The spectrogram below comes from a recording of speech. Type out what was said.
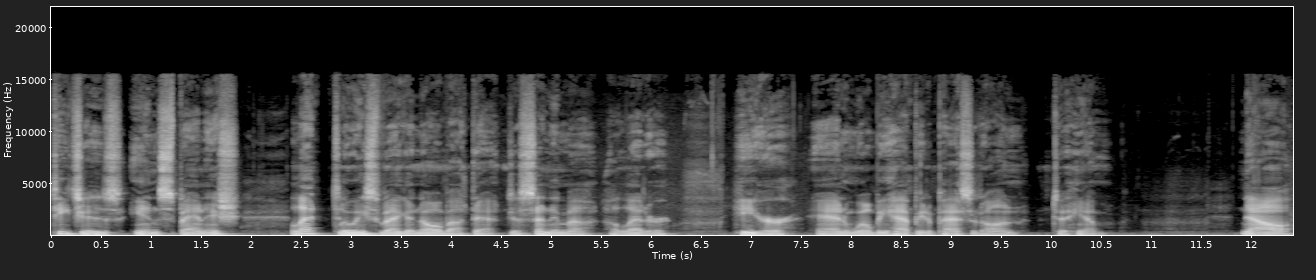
teaches in Spanish, let Luis Vega know about that. Just send him a, a letter here, and we'll be happy to pass it on to him. Now,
